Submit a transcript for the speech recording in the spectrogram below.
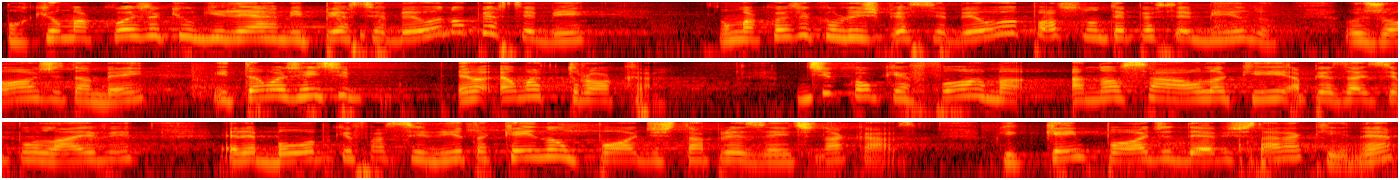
porque uma coisa que o Guilherme percebeu, eu não percebi. Uma coisa que o Luiz percebeu, eu posso não ter percebido. O Jorge também. Então a gente é, é uma troca. De qualquer forma, a nossa aula aqui, apesar de ser por live, ela é boa porque facilita quem não pode estar presente na casa. Porque quem pode deve estar aqui, né?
